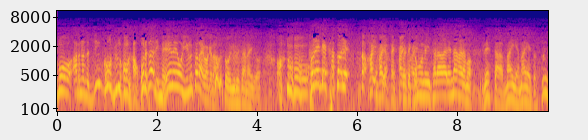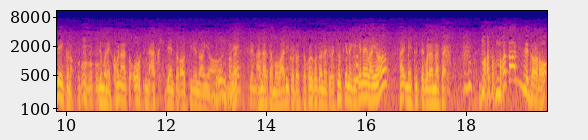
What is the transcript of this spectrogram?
もう、あれなんだ、人工頭脳が俺らに命令を許さないわけだ。そうそう許さないよ。あのーそれで悟るはいはいはいはい。こうやってカモメにさらわれながらも、レスターは前へ前へと進んでいくの。でもね、この後大きなアクシデントが起きるのよ。どんなアクねあなたも悪いことするとこういうことになっちゃうから気をつけなきゃいけないわよ。はい、めくってごらんなさい。また、またアクシデントなの？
